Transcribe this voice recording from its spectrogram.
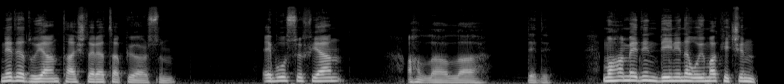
ne de duyan taşlara tapıyorsun? Ebu Süfyan, Allah Allah dedi. Muhammed'in dinine uymak için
